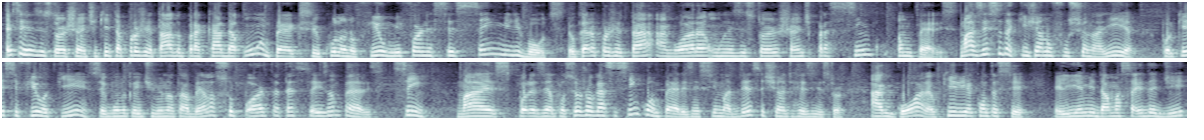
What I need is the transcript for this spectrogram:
Esse resistor shunt aqui está projetado para cada 1 ampere que circula no fio me fornecer 100 mV. Eu quero projetar agora um resistor shunt para 5 amperes. Mas esse daqui já não funcionaria, porque esse fio aqui, segundo o que a gente viu na tabela, suporta até 6 amperes. Sim, mas, por exemplo, se eu jogasse 5 amperes em cima desse shunt resistor, agora o que iria acontecer? Ele ia me dar uma saída de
